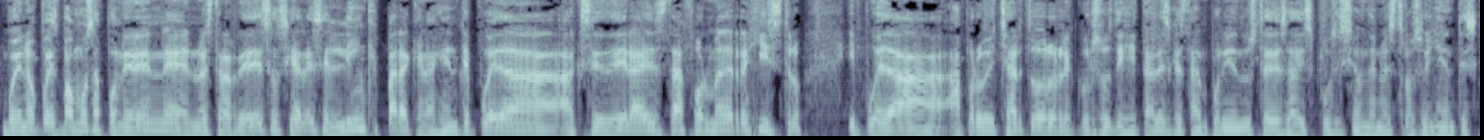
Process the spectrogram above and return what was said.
Bueno, pues vamos a poner en eh, nuestras redes sociales el link para que la gente pueda acceder a esta forma de registro y pueda aprovechar todos los recursos digitales que están poniendo ustedes a disposición de nuestros oyentes.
